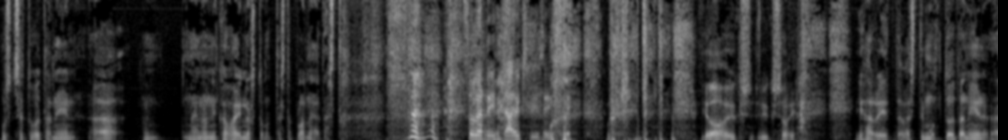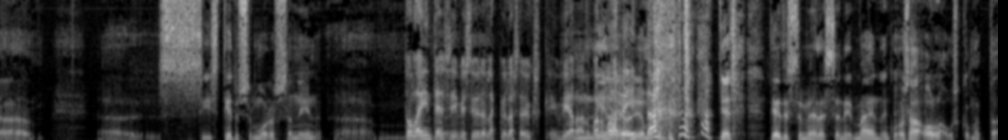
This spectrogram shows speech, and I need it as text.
Musta se tuota niin, ää, mä en ole niin kauhean innostunut tästä planeetasta. Sulle riittää yksi visiitti. Joo, yksi, yksi on ihan, ihan riittävästi, mutta tuota niin, ää, ää, siis tietyssä muodossa niin... Ää, Tuolla intensiivisyydellä kyllä se yksi vierailu niin, varmaan joo, riittää. Joo, mutta tiet, tietyssä mielessä niin mä en niin kuin osaa olla uskomatta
